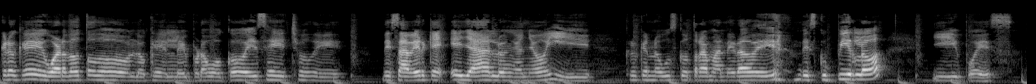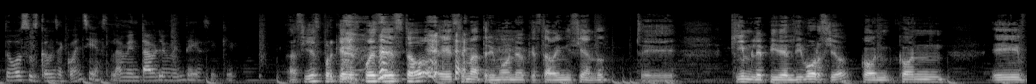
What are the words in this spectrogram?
creo que guardó todo lo que le provocó ese hecho de, de saber que ella lo engañó y creo que no buscó otra manera de, de escupirlo. Y pues tuvo sus consecuencias, lamentablemente, así que... Así es, porque después de esto, ese matrimonio que estaba iniciando, Kim le pide el divorcio con, con eh,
